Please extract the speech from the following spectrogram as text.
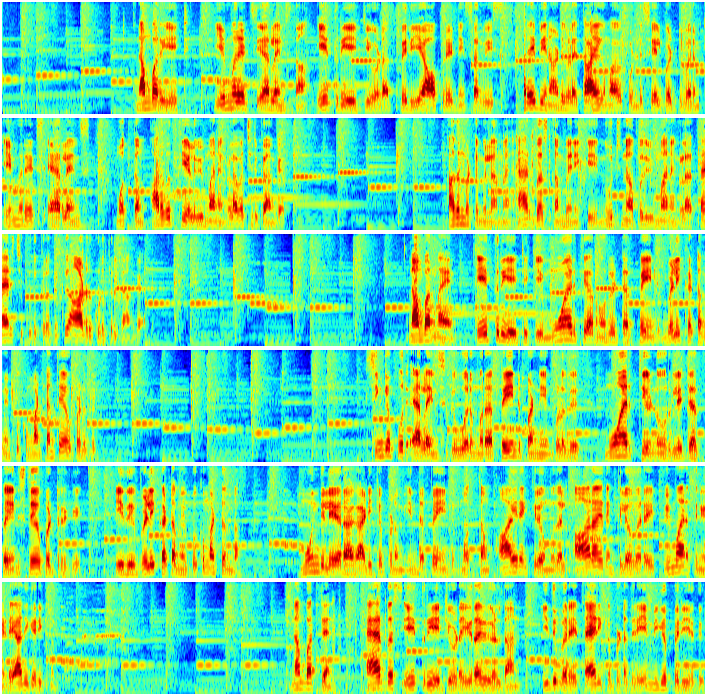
நம்பர் எயிட் எமிரேட்ஸ் ஏர்லைன்ஸ் தான் ஏ த்ரீ எயிட்டியோட பெரிய ஆப்ரேட்டிங் சர்வீஸ் அரேபிய நாடுகளை தாயகமாக கொண்டு செயல்பட்டு வரும் எமிரேட்ஸ் ஏர்லைன்ஸ் மொத்தம் அறுபத்தி ஏழு விமானங்களை வச்சுருக்காங்க. அது மட்டும் இல்லாமல் ஏர்பஸ் கம்பெனிக்கு நூற்றி நாற்பது விமானங்களை தயாரித்து கொடுக்கறதுக்கு ஆர்டர் கொடுத்துருக்காங்க. நம்பர் நைன் ஏ த்ரீ எயிட்டிக்கு மூவாயிரத்தி இரநூறு லிட்டர் பெயிண்ட் வெளிக்கட்டமைப்புக்கு மட்டும் தேவைப்படுது. சிங்கப்பூர் ஏர்லைன்ஸுக்கு ஒரு முறை பெயிண்ட் பண்ணிய பொழுது மூவாயிரத்தி எண்ணூறு லிட்டர் பெயிண்ட்ஸ் தேவைப்பட்டிருக்கு. இது வெளிக்கட்டமைப்புக்கு மட்டும்தான். மூன்று லேயராக அடிக்கப்படும் இந்த பெயிண்ட் மொத்தம் ஆயிரம் கிலோ முதல் ஆறாயிரம் கிலோ வரை விமானத்தின் எடை அதிகரிக்கும். Number ten Airbus A three எயிட்டியோட இறகுகள் தான் இதுவரை தயாரிக்கப்பட்டதிலேயே மிகப்பெரியது.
